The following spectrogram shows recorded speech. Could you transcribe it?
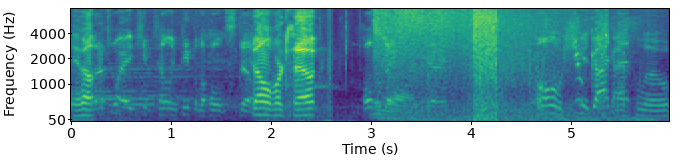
It all, That's why I keep telling people to hold still. it all works out. Hold still, okay? Oh shit, got that guy that. flew.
